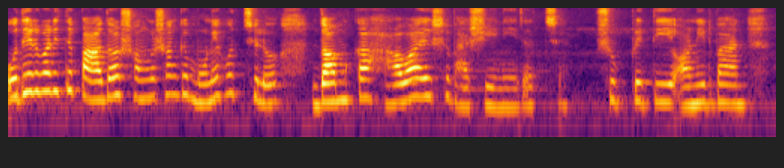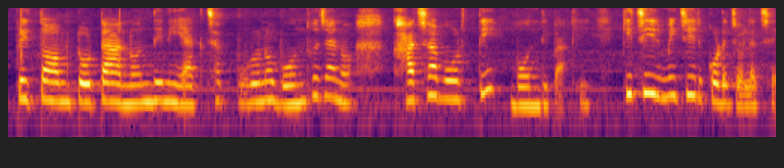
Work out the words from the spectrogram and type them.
ওদের বাড়িতে পা দেওয়ার সঙ্গে সঙ্গে মনে হচ্ছিল দমকা হাওয়া এসে ভাসিয়ে নিয়ে যাচ্ছে। সুপ্রীতি, অনির্বাণ, প্রীতম, টোটা, নন্দিনী একছাক পুরনো বন্ধু যেন খাঁচাবর্তী বন্দি পাখি। কিচির মিচির করে চলেছে।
